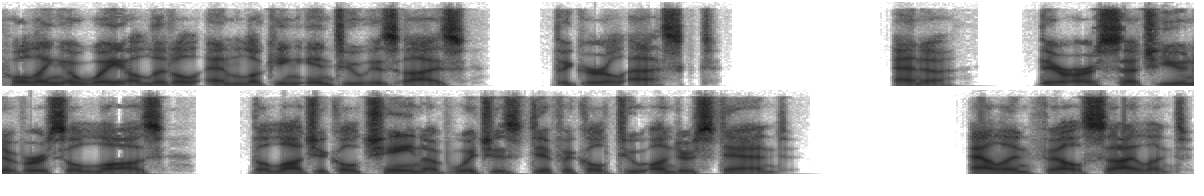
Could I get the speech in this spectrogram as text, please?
Pulling away a little and looking into his eyes, the girl asked. Anna, there are such universal laws, the logical chain of which is difficult to understand. Alan fell silent.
